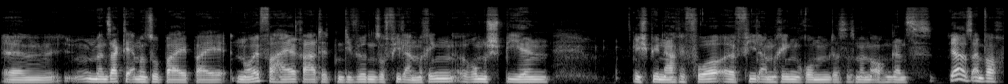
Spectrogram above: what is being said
ähm, man sagt ja immer so bei, bei Neuverheirateten, die würden so viel am Ring rumspielen. Ich spiele nach wie vor äh, viel am Ring rum. Das ist manchmal auch ein ganz, ja, ist einfach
